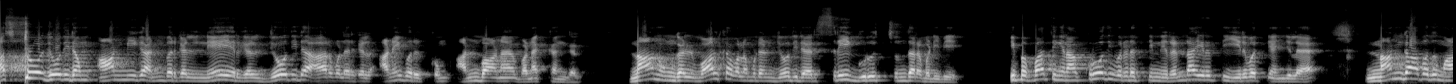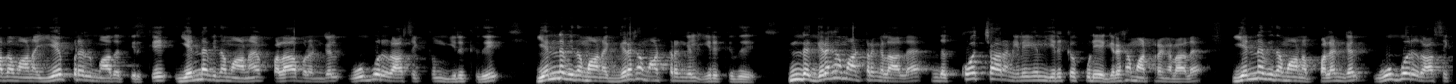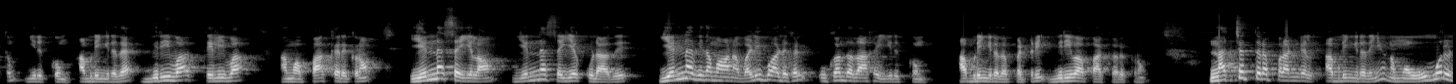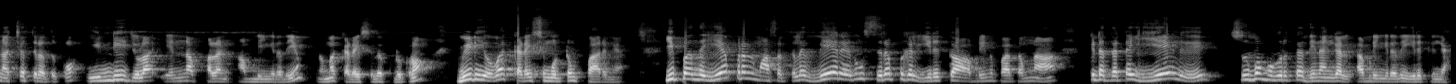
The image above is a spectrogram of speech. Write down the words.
Astro ஜோதிடம் ஆன்மீக அன்பர்கள் நேயர்கள் ஜோதிட ஆர்வலர்கள் அனைவருக்கும் அன்பான வணக்கங்கள். நான் உங்கள் வாழ்க வளமுடன் ஜோதிடர் ஸ்ரீ குரு சுந்தர வடிவே இப்ப பாத்தீங்கன்னா குரோதி வருடத்தின் இரண்டாயிரத்தி இருபத்தி அஞ்சுல நான்காவது மாதமான ஏப்ரல் மாதத்திற்கு என்ன விதமான பலாபலன்கள் ஒவ்வொரு ராசிக்கும் இருக்குது? என்ன விதமான கிரக மாற்றங்கள் இருக்குது? இந்த கிரக மாற்றங்களால இந்த கோச்சார நிலையில் இருக்கக்கூடிய கிரக மாற்றங்களால என்ன விதமான பலன்கள் ஒவ்வொரு ராசிக்கும் இருக்கும் அப்படிங்கிறத விரிவா தெளிவா நம்ம பார்க்க இருக்கிறோம். என்ன செய்யலாம் என்ன செய்யக்கூடாது என்ன விதமான வழிபாடுகள் உகந்ததாக இருக்கும் அப்படிங்கிறத பற்றி விரிவா பார்க்க இருக்கிறோம். நட்சத்திர பலன்கள் அப்படிங்கிறதையும் நம்ம ஒவ்வொரு நட்சத்திரத்துக்கும் இண்டிவிஜுவலா என்ன பலன் அப்படிங்கிறதையும் நம்ம கடைசியில கொடுக்குறோம். வீடியோவை கடைசி மட்டும் பாருங்க. இப்ப இந்த ஏப்ரல் மாசத்துல வேற எதுவும் சிறப்புகள் இருக்கா அப்படின்னு பார்த்தோம்னா கிட்டத்தட்ட ஏழு சுப முகூர்த்த தினங்கள் அப்படிங்கிறது இருக்குங்க.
